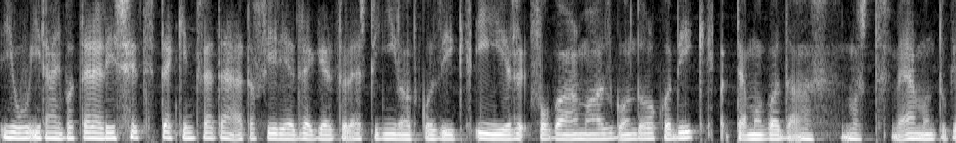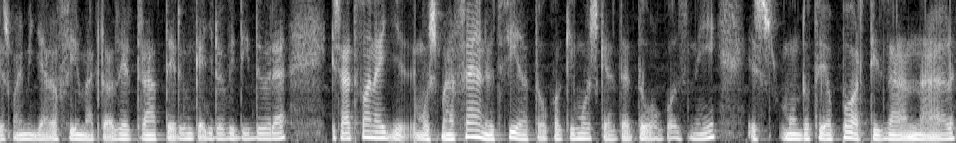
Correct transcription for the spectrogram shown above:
jó irányba terelését tekintve, tehát a férjed reggeltől estig nyilatkozik, ír, fogalmaz, gondolkodik. Te magad, a, most elmondtuk, és majd mindjárt a filmekre azért rátérünk egy rövid időre, és hát van egy most már felnőtt fiatalok, aki most kezdett dolgozni, és mondott, hogy a Partizánnál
